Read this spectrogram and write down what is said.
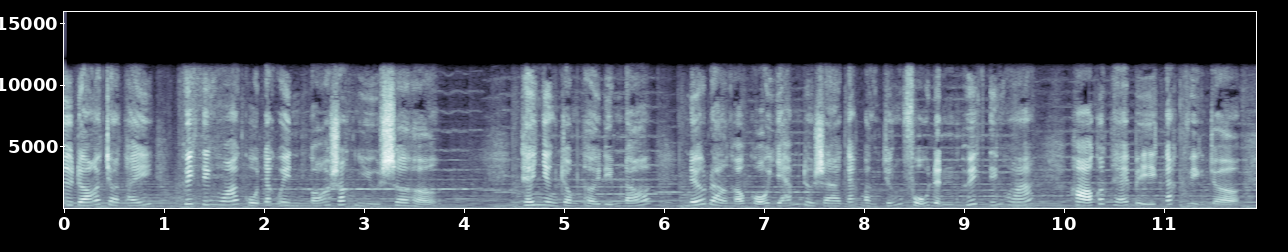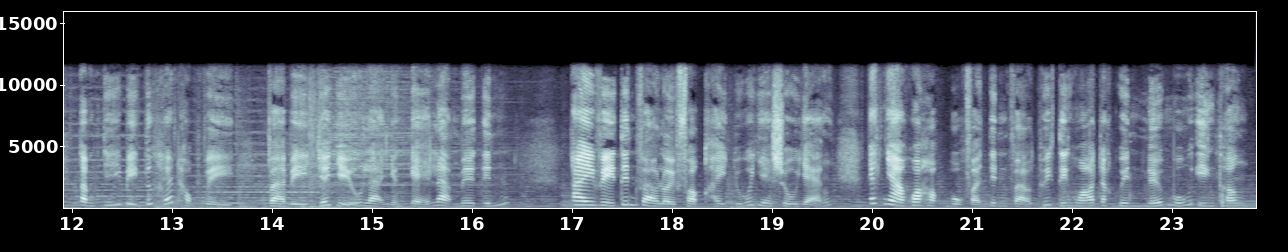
từ đó cho thấy thuyết tiến hóa của Darwin có rất nhiều sơ hở. Thế nhưng trong thời điểm đó, nếu đoàn khảo cổ dám đưa ra các bằng chứng phủ định thuyết tiến hóa, họ có thể bị cắt viện trợ, thậm chí bị tước hết học vị và bị chế giễu là những kẻ làm mê tín. Thay vì tin vào lời Phật hay Chúa Giêsu giảng, các nhà khoa học buộc phải tin vào thuyết tiến hóa Darwin nếu muốn yên thân.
